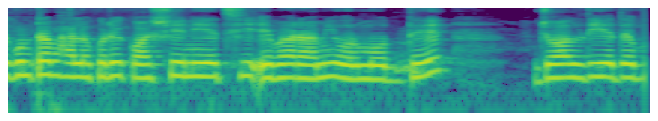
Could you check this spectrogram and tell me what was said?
বেগুনটা ভালো করে কষিয়ে নিয়েছি। এবার আমি ওর মধ্যে জল দিয়ে দেব।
